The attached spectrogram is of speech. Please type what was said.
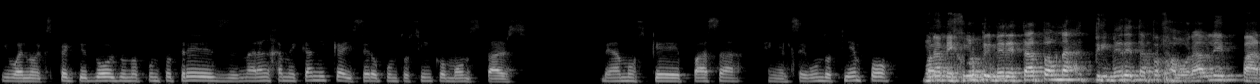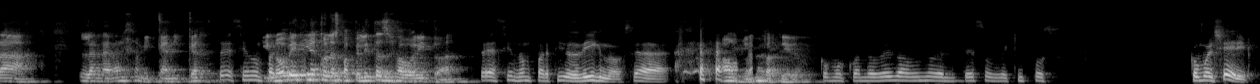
Y bueno, expected goals 1.3, naranja mecánica y 0.5 Monstars. Veamos qué pasa en el segundo tiempo. Una mejor primera etapa, una primera etapa favorable para la naranja mecánica. Estoy haciendo un partido, y no venía con las papeletas de favorito. ¿ah? Estoy haciendo un partido digno, o sea. Ah, un gran partido. Como cuando ves a uno de, esos equipos, como el sheriff.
